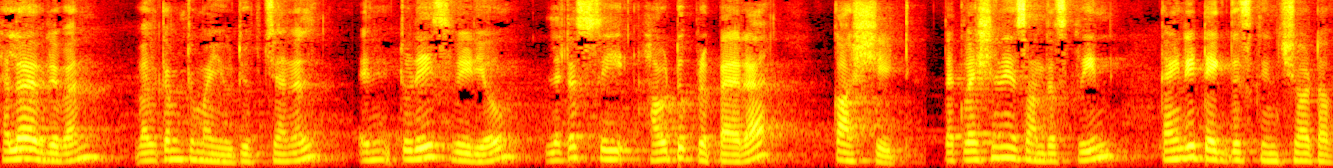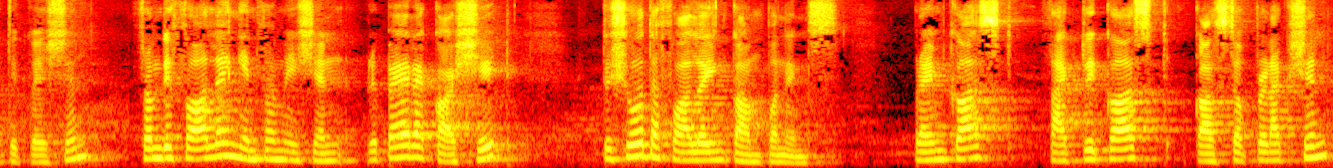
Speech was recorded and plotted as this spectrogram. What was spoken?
Hello everyone, welcome to my YouTube channel. In today's video, let us see how to prepare a cost sheet. The question is on the screen. Kindly take the screenshot of the question. From the following information, prepare a cost sheet to show the following components. Prime cost, factory cost, cost of production,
